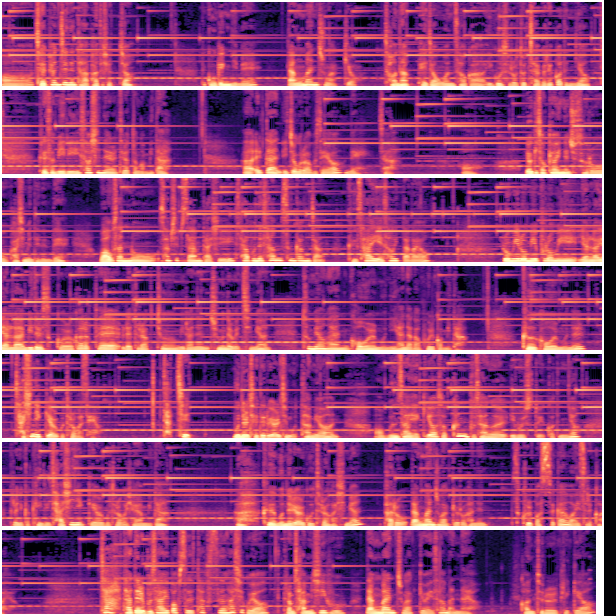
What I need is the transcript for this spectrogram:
어, 제 편지는 다 받으셨죠? 고객님의 낭만중학교 전학 배정 원서가 이곳으로 도착을 했거든요. 그래서 미리 서신을 드렸던 겁니다. 아, 일단 이쪽으로 와보세요. 네. 자, 어, 여기 적혀 있는 주소로 가시면 되는데 와우산로 33-4분의 3 승강장 그 사이에 서 있다가요. 로미로미 프로미 얄라얄라 middle school Carpe Retractum이라는 주문을 외치면 투명한 거울 문이 하나가 보일 겁니다. 그 거울 문을 자신 있게 열고 들어가세요. 자칫 문을 제대로 열지 못하면 어, 문 사이에 끼어서 큰 부상을 입을 수도 있거든요. 그러니까 굉장히 자신 있게 열고 들어가셔야 합니다. 아, 그 문을 열고 들어가시면 바로 낭만중학교로 하는 스쿨버스가 와 있을 거예요. 자, 다들 무사히 버스 탑승하시고요. 그럼 잠시 후 낭만중학교에서 만나요. 건투를 빌게요.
